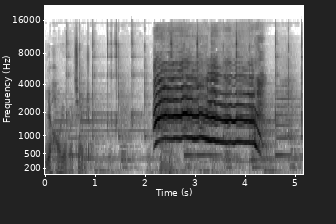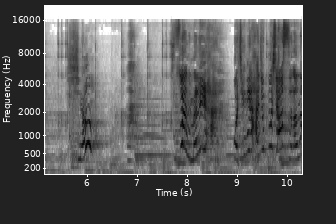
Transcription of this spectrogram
也好有个见证。啊行，算你们厉害，我今天还就不想死了呢，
